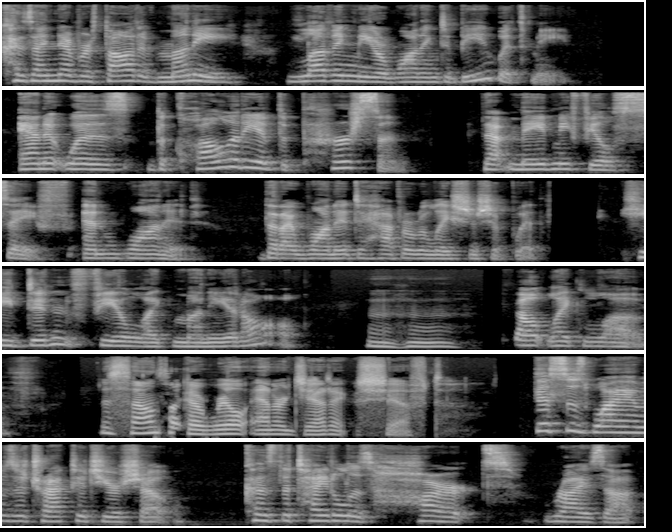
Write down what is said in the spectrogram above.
because I never thought of money loving me or wanting to be with me. And it was the quality of the person that made me feel safe and wanted, that I wanted to have a relationship with. He didn't feel like money at all. Mm-hmm. Felt like love. This sounds like a real energetic shift. This is why I was attracted to your show because the title is Hearts Rise Up.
